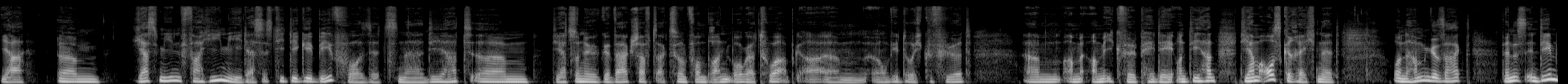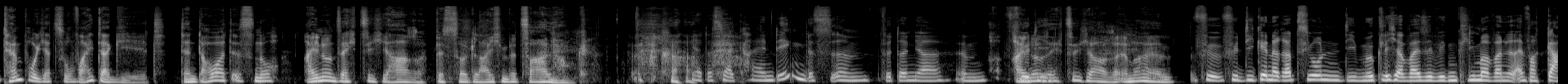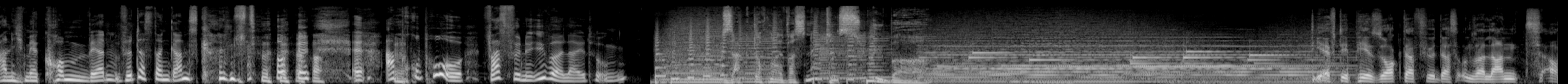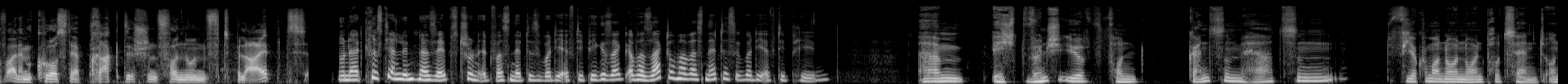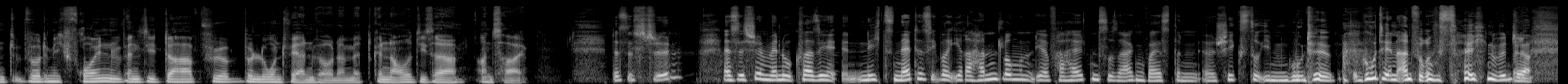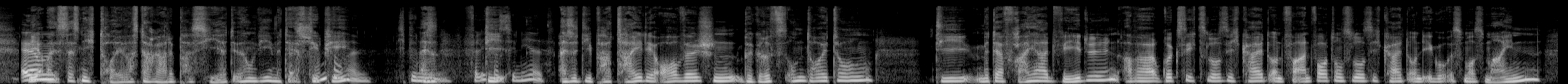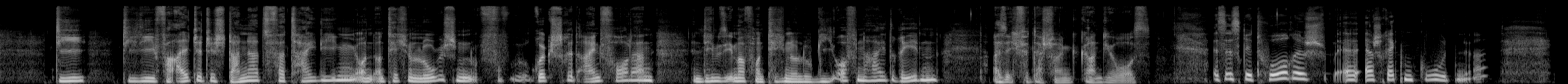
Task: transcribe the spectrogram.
Ja, ähm, Jasmin Fahimi, das ist die DGB-Vorsitzende, die hat, ähm, die hat so eine Gewerkschaftsaktion vom Brandenburger Tor ab, ähm, irgendwie durchgeführt ähm, am, am Equal Pay Day. Und die, hat, die haben ausgerechnet und haben gesagt, wenn es in dem Tempo jetzt so weitergeht, dann dauert es noch 61 Jahre bis zur gleichen Bezahlung. ja, das ist ja kein Ding. Das ähm, wird dann ja ähm, 61 die, Jahre, immerhin. Für, für die Generationen, die möglicherweise wegen Klimawandel einfach gar nicht mehr kommen werden, wird das dann ganz, ganz toll. äh, apropos, was für eine Überleitung. Sag doch mal was Nettes über. Die FDP sorgt dafür, dass unser Land auf einem Kurs der praktischen Vernunft bleibt. Nun hat Christian Lindner selbst schon etwas Nettes über die FDP gesagt, aber sag doch mal was Nettes über die FDP. Ähm, ich wünsche ihr von ganzem Herzen 4,99 Prozent und würde mich freuen, wenn sie dafür belohnt werden würde mit genau dieser Anzahl. Das ist schön. Es ist schön, wenn du quasi nichts Nettes über ihre Handlungen und ihr Verhalten zu sagen weißt, dann äh, schickst du ihnen gute, gute in Anführungszeichen Wünsche. Ja. Ähm, ja, aber ist das nicht toll, was da gerade passiert irgendwie mit der FDP? Ich bin also völlig die, fasziniert. Also die Partei der Orwellschen Begriffsumdeutung, die mit der Freiheit wedeln, aber Rücksichtslosigkeit und Verantwortungslosigkeit und Egoismus meinen, die die die veraltete Standards verteidigen und, und technologischen Rückschritt einfordern, indem sie immer von Technologieoffenheit reden. Also ich finde das schon grandios. Es ist rhetorisch äh, erschreckend gut. Ne?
